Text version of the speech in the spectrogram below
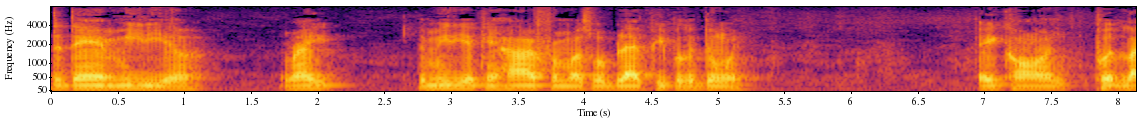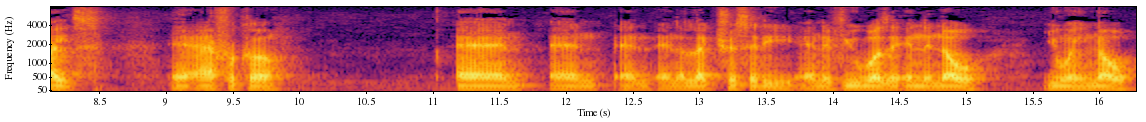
the damn media, right? The media can hide from us what black people are doing. Akon put lights in Africa and and and and electricity and if you wasn't in the know, you ain't know.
